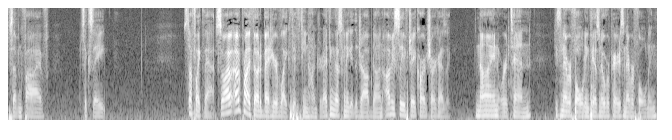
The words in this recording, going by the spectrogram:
7 5, 6 8, stuff like that. So I, I would probably throw out a bet here of like 1500. I think that's going to get the job done. Obviously, if Jay Card Shark has a 9 or a 10, he's never folding. If he has an overpair, he's never folding.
